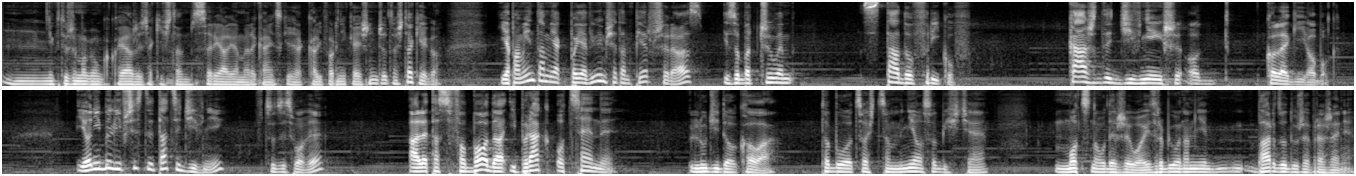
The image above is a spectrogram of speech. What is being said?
Mm, niektórzy mogą go kojarzyć jakieś tam seriali amerykańskich jak Californication czy coś takiego. Ja pamiętam, jak pojawiłem się tam pierwszy raz i zobaczyłem stado frików. Każdy dziwniejszy od kolegi obok. I oni byli wszyscy tacy dziwni, w cudzysłowie, ale ta swoboda i brak oceny ludzi dookoła to było coś, co mnie osobiście mocno uderzyło i zrobiło na mnie bardzo duże wrażenie,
